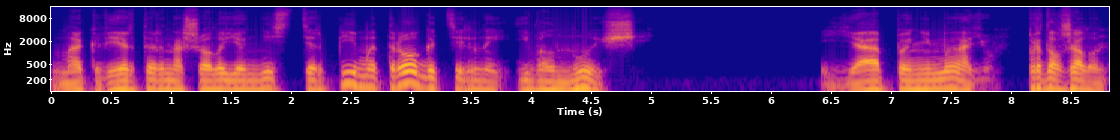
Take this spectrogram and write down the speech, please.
Маквиртер нашел ее нестерпимо трогательной и волнующей. «Я понимаю», — продолжал он.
